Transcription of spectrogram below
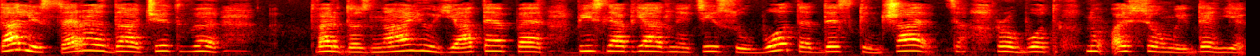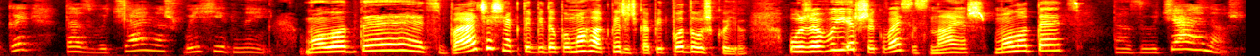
Далі середа, четвер. Твердо знаю я тепер. Після п'ятниці субота, де скінчається робота. Ну, а сьомий день який, та звичайно ж вихідний. Молодець! Бачиш, як тобі допомогла книжечка під подушкою. Уже віршик весь знаєш. Молодець. Та звичайно ж.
